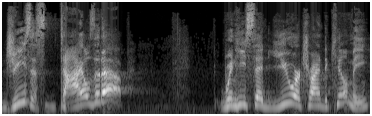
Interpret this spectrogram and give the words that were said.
Jesus dials it up. When he said, You are trying to kill me,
